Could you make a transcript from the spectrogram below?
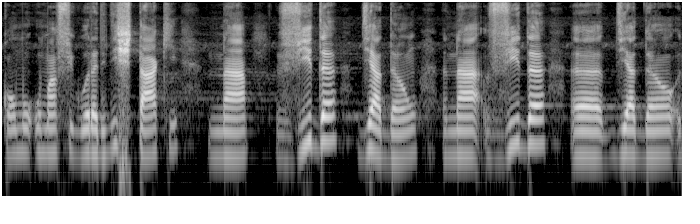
como uma figura de destaque na vida de Adão, na vida uh, de Adão,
